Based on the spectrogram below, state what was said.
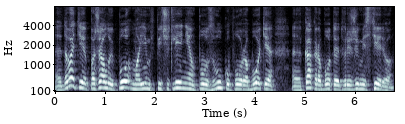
Давайте, пожалуй, по моим впечатлениям, по звуку, по работе, как работает в режиме стерео.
